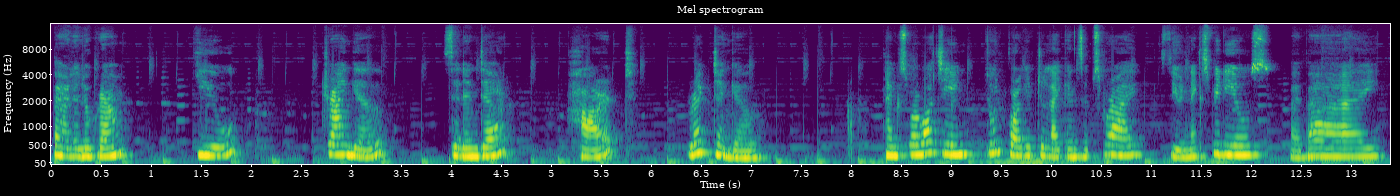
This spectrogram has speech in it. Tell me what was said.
Parallelogram. Cube. Triangle. Cylinder. Heart. Rectangle Thanks for watching. Don't forget to like and subscribe. See you in next videos. Bye bye.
